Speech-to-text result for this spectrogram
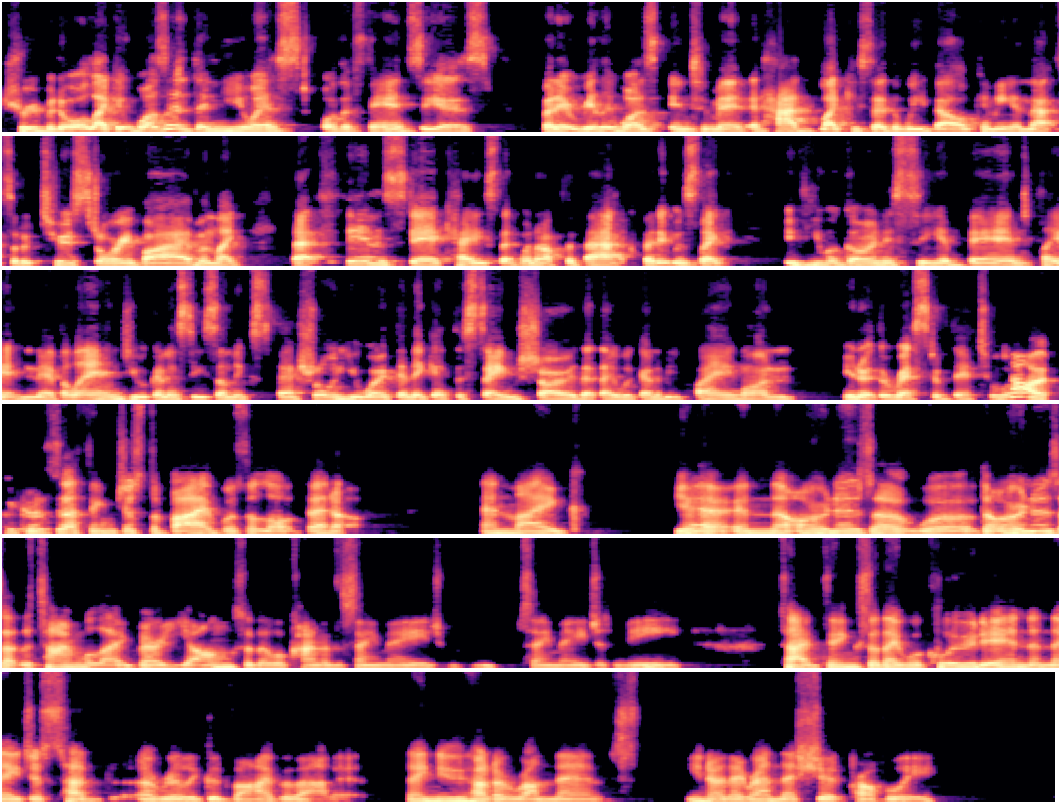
troubadour. Like it wasn't the newest or the fanciest, but it really was intimate. It had, like you said, the wee balcony and that sort of two-story vibe and like that thin staircase that went up the back. But it was like if you were going to see a band play at Neverland, you were going to see something special. You weren't going to get the same show that they were going to be playing on, you know, the rest of their tour. No, because I think just the vibe was a lot better. And like, yeah, and the owners uh, were the owners at the time were like very young, so they were kind of the same age, same age as me, type thing. So they were clued in, and they just had a really good vibe about it. They knew how to run their, you know, they ran their shit properly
